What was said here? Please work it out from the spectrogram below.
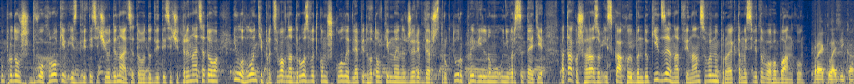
Упродовж двох років із 2011 до 2013 Іло Глонті працював над розвитком школи для підготовки менеджерів держструктур при вільному університеті, а також разом із Кахою Бендукідзе над фінансовими проектами Світового банку. Проект Лазика.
